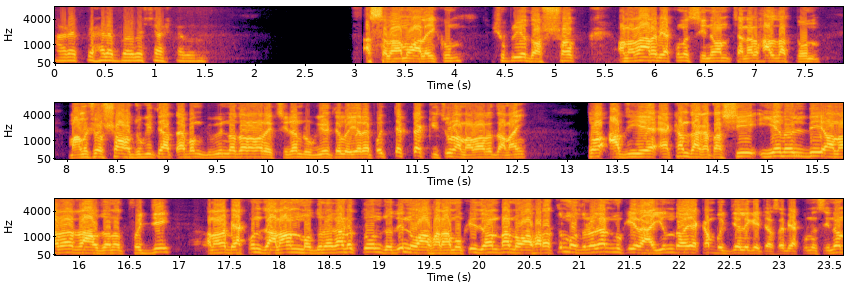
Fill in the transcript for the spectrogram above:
আর একটু হেল্প করবে চেষ্টা করুন। আসসালামু আলাইকুম। সুপ্রিয় দর্শক, অনারা আরব এখনও সিনন, চ্যানেল হালদাতুন, মানুষের সহযোগিতা এবং বিভিন্ন ধরনের অ্যাক্সিডেন্ট রুগী হইতে লইয়ারে প্রত্যেকটা কিছু অনারা জানাই। তো আজি এখান জায়গাত আসি ইয়ে নলদি অনারা রাওজনত ফজ্জি অনারা এখন জানান মধুনগানতুন যদি নোয়াভাড়ামুখী জন বা নোয়াভাড়াতুন মধুনগানমুখী রায়ুন দয়, একাম বজ্জালি গেট আছে এখনও সিনন।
